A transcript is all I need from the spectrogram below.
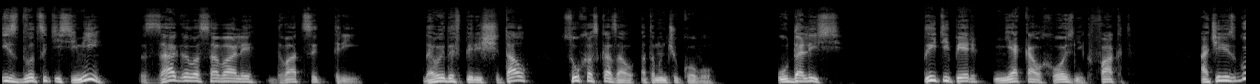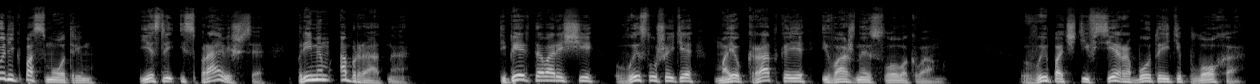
Из 27 заголосовали 23. Давыдов пересчитал, сухо сказал Атаманчукову. «Удались!» Ты теперь не колхозник, факт. А через годик посмотрим. Если исправишься, примем обратно. Теперь, товарищи, выслушайте мое краткое и важное слово к вам. Вы почти все работаете плохо,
